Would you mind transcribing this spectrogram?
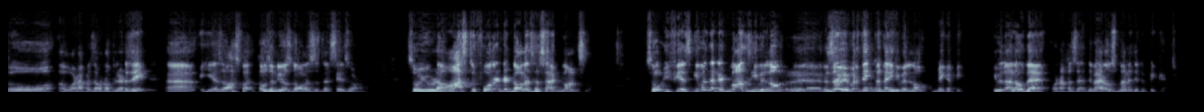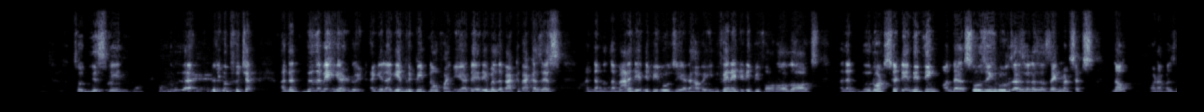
So uh, what happens out of let us say uh, he has asked for 1000 us dollars is the sales order. So you would have asked 400 dollars as an advance. So if he has given that advance he will now uh, reserve everything and then he will now make a pick. He will allow the what happens the warehouse manager to pick it. So this way this is a very good feature. And then this is the way you have to do it. Again again repeat now fine you have to enable the back-to-back as yes and then the manage ATP rules, you have to have an infinite ATP for all the orgs, and then do not set anything on the sourcing rules as well as assignment sets. Now, what happens?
